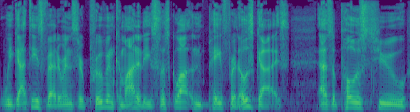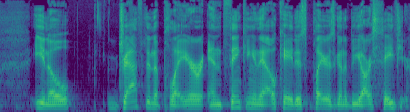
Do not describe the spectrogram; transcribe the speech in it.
we got these veterans, they're proven commodities. Let's go out and pay for those guys, as opposed to, you know, drafting a player and thinking that, okay, this player is going to be our savior.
